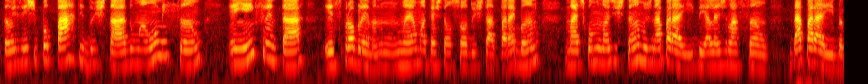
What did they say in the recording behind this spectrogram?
Então, existe por parte do Estado uma omissão em enfrentar esse problema. Não, não, é uma questão só do Estado paraibano, mas como nós estamos na Paraíba e a legislação da Paraíba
